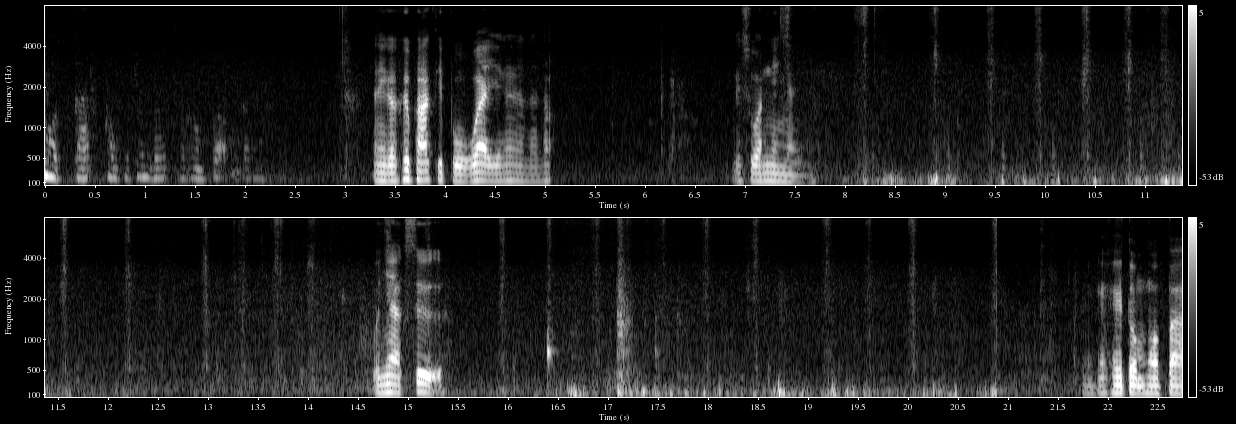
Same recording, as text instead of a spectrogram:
หมดกัดของผู้จุ่มเบิร์ดของปองกันอันนี้ก็คือพักที่ปลูกไว้อยู่นั่นแหละเนาะในสวนใหญ่ๆ บ่อยากซื้ออันนี้ก็คือต้มหัวปลา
